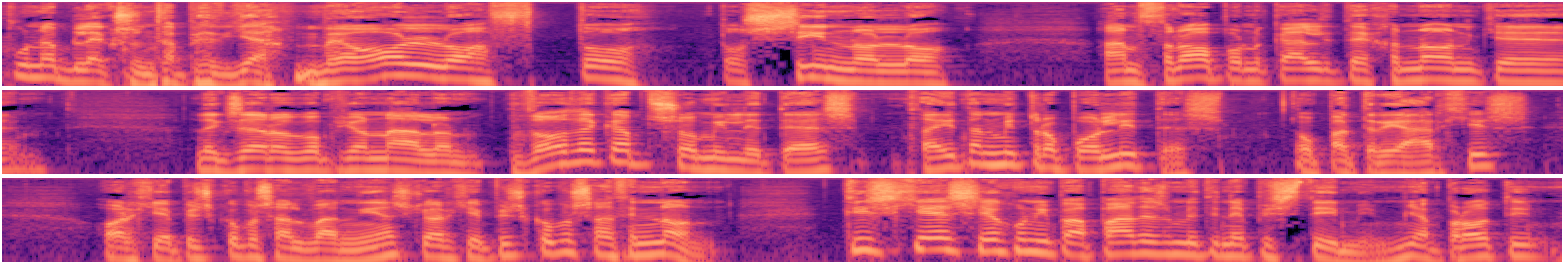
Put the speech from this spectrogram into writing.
Πού να μπλέξουν τα παιδιά; Με όλο αυτό το σύνολο ανθρώπων, καλλιτεχνών και δεν ξέρω εγώ ποιον άλλον. 12 από τους ομιλητές θα ήταν Μητροπολίτες. Ο Πατριάρχης, ο Αρχιεπίσκοπος Αλβανίας και ο Αρχιεπίσκοπος Αθηνών. Τι σχέση έχουν οι παπάδες με την επιστήμη, μια πρώτη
